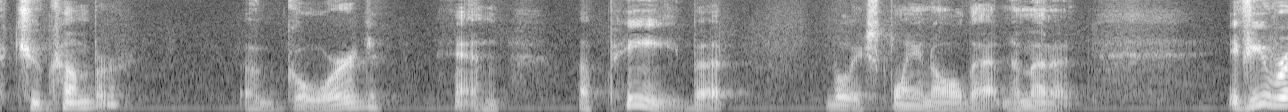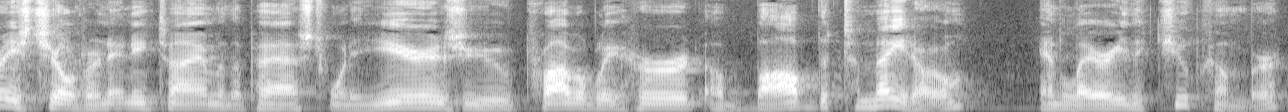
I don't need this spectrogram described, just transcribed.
a cucumber, a gourd, and a pea, but we'll explain all that in a minute. If you raised children any time in the past 20 years, you probably heard of Bob the tomato and Larry the cucumber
